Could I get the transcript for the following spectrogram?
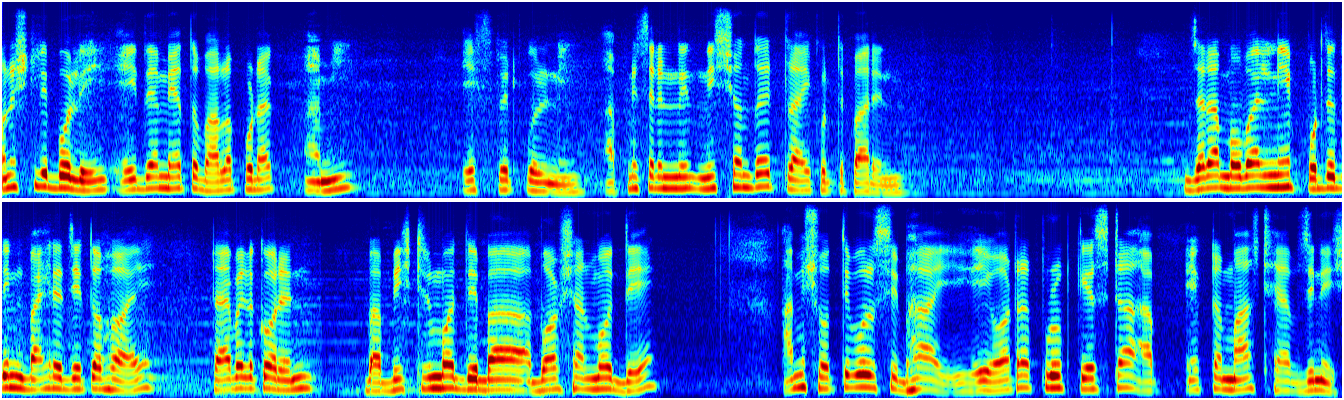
অনেস্টলি বলি, এই দামে এত ভালো প্রোডাক্ট আমি এক্সপেক্ট করিনি। আপনি সেটা নিঃসন্দেহে ট্রাই করতে পারেন। যারা মোবাইল নিয়ে প্রতিদিন বাইরে যেতে হয় ট্রাভেল করেন, বা বৃষ্টির মধ্যে বা বর্ষার মধ্যে, আমি সত্যি বলছি ভাই, এই ওয়াটারপ্রুফ কেসটা একটা মাস্ট হ্যাভ জিনিস।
